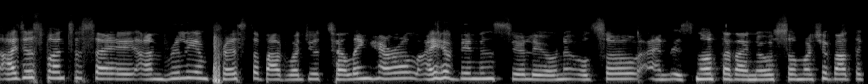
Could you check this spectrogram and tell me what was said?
I just want to say I'm really impressed about what you're telling, Harold. I have been in Sierra Leone also, and it's not that I know so much about the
